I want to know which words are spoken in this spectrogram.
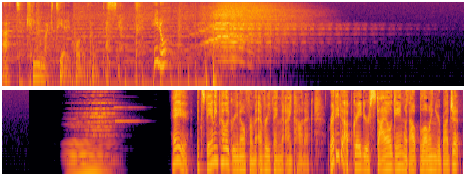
at klimakteriepodden.se. Hej då! Hey, it's Danny Pellegrino from Everything Iconic. Ready to upgrade your style game without blowing your budget?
